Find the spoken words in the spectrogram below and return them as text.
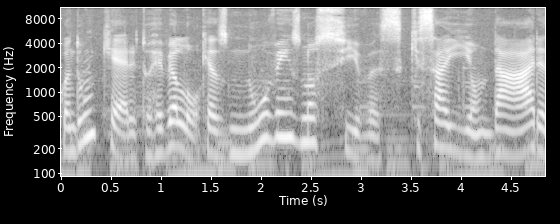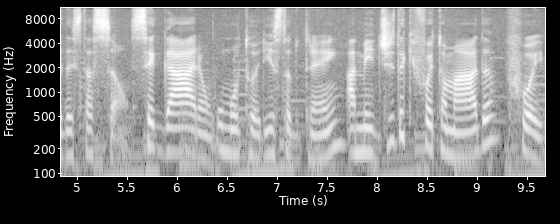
Quando um inquérito revelou que as nuvens nocivas que saíam da área da estação cegaram o motorista do trem, a medida que foi tomada foi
